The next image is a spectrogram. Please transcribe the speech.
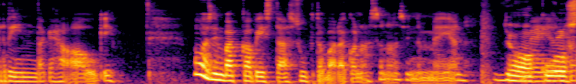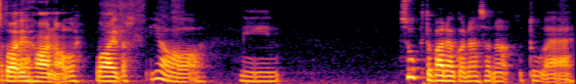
rintakehä auki. Voisin vaikka pistää Konasana sinne meidän... Joo, meidän, kuulostaa tota- ihanalle. Laita. Joo, niin Supta Badha Konasana tulee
